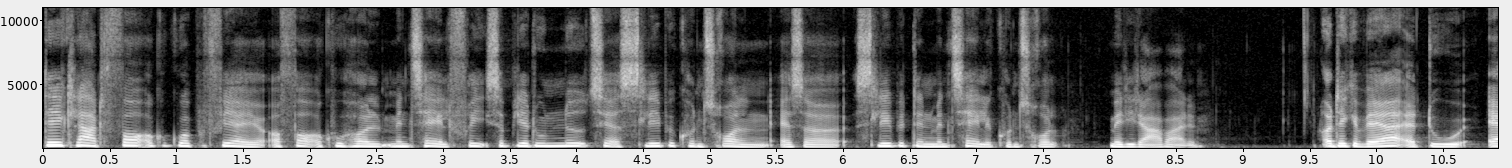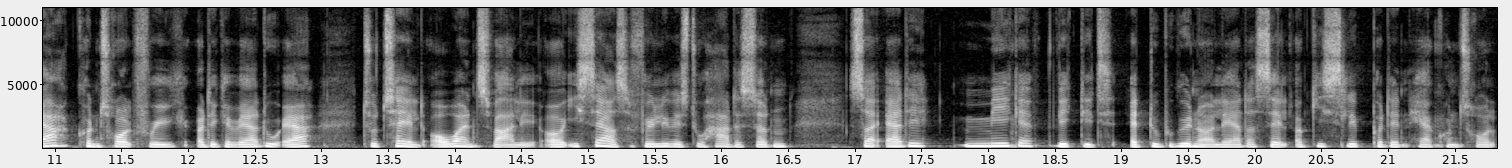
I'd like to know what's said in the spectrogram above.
det er klart, for at kunne gå på ferie og for at kunne holde mentalt fri, så bliver du nødt til at slippe kontrollen, altså slippe den mentale kontrol med dit arbejde. Og det kan være, at du er kontrolfreak, og det kan være, at du er totalt overansvarlig. Og især selvfølgelig, hvis du har det sådan, så er det mega vigtigt, at du begynder at lære dig selv at give slip på den her kontrol.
